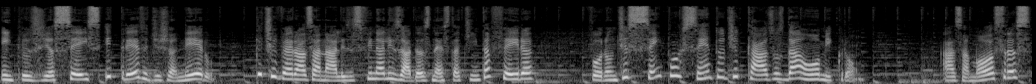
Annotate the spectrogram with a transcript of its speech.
entre os dias 6 e 13 de janeiro, que tiveram as análises finalizadas nesta quinta-feira, foram de 100% de casos da Omicron. As amostras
